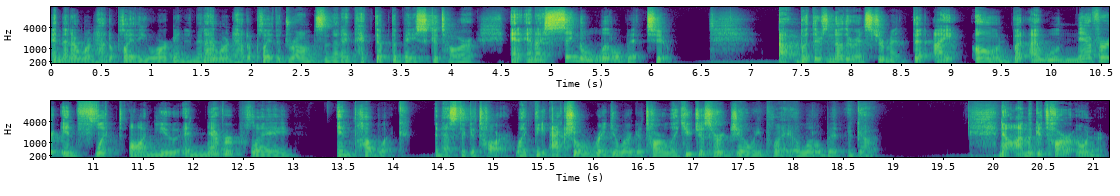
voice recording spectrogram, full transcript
and then I learned how to play the organ, and then I learned how to play the drums, and then I picked up the bass guitar. And, and I sing a little bit too. Uh, but there's another instrument that I own, but I will never inflict on you and never play in public and that's the guitar, like the actual regular guitar, like you just heard Joey play a little bit ago. Now, I'm a guitar owner.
